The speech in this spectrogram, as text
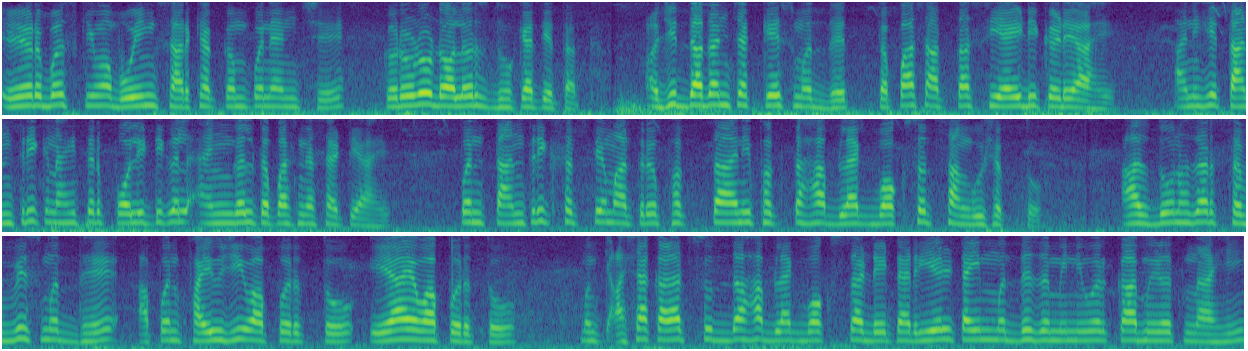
एअरबस किंवा बोईंगसारख्या कंपन्यांचे करोडो डॉलर्स धोक्यात येतात. अजितदादांच्या केसमध्ये तपास आत्ता सी आय डीकडे आहे आणि हे तांत्रिक नाही तर पॉलिटिकल अँगल तपासण्यासाठी आहे. पण तांत्रिक सत्य मात्र फक्त आणि फक्त हा ब्लॅक बॉक्सच सांगू शकतो. आज दोन हजार सव्वीसमध्ये आपण फाईव्ह जी वापरतो ए आय वापरतो मग अशा काळातसुद्धा हा ब्लॅक बॉक्सचा डेटा रिअल टाईममध्ये जमिनीवर का मिळत नाही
